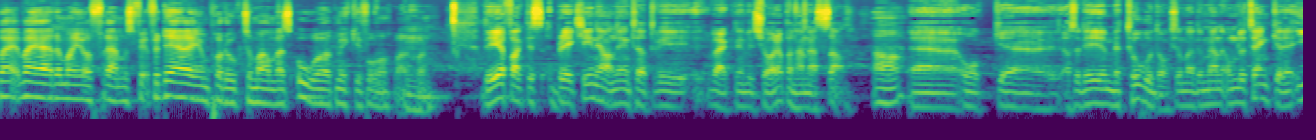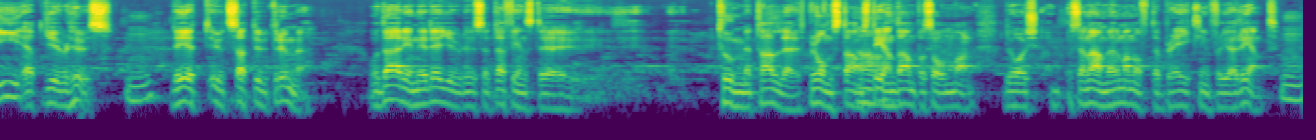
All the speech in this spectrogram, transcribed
Vad, vad, är det man gör främst för? För det är ju en produkt som används oerhört mycket i fordonsbranschen. Mm. Det är faktiskt Breakclean är anledningen till att vi verkligen vill köra på den här mässan. Ja. Eh, och eh, alltså det är en metod också, men om du tänker dig i ett djurhus. Mm. Det är ett utsatt utrymme. Och där inne i det djurhuset, där finns det tungmetaller, bromsdamm, ja. stendamm på sommaren. Du har, sen använder man ofta breakclean för att göra rent. Mm.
